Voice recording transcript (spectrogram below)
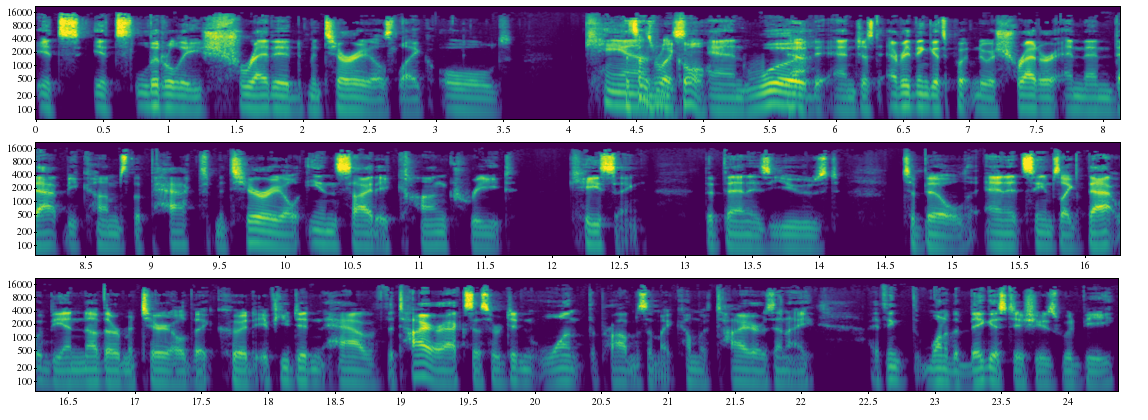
it's it's literally shredded materials like old cans sounds really cool. and wood yeah. and just everything gets put into a shredder and then that becomes the packed material inside a concrete casing that then is used to build and it seems like that would be another material that could if you didn't have the tire access or didn't want the problems that might come with tires and i i think one of the biggest issues would be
